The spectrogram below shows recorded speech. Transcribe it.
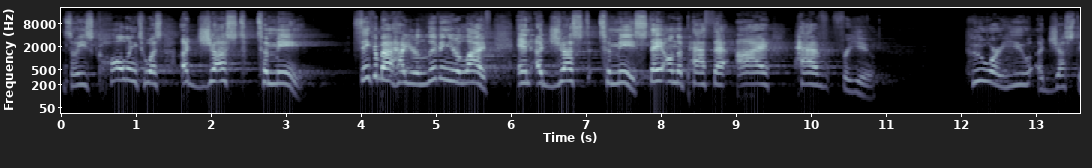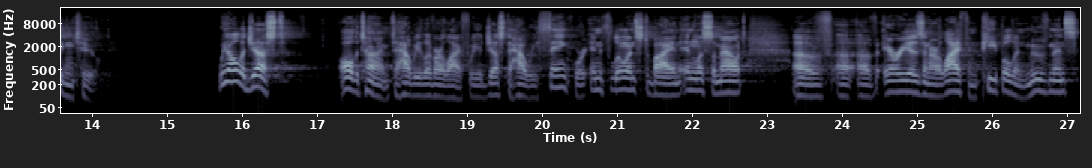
So he's calling to us adjust to me. Think about how you're living your life and adjust to me. Stay on the path that I have for you. Who are you adjusting to? We all adjust all the time to how we live our life. We adjust to how we think. We're influenced by an endless amount of, uh, of areas in our life and people and movements.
